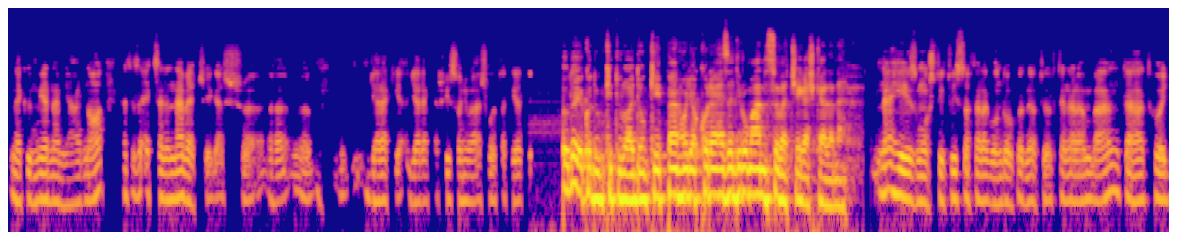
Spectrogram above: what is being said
nekünk miért nem járna. Tehát ez egyszerűen nevetséges gyerek, gyerekes viszonyulás volt a kérdés. Oda ki tulajdonképpen, hogy akkor ehhez egy román szövetséges kellene. Nehéz most itt visszafele gondolkozni a történelemben, tehát hogy,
